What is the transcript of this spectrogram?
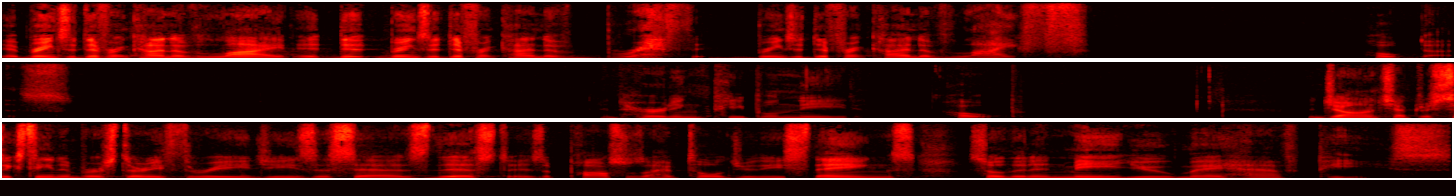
It brings a different kind of light, it di- brings a different kind of breath, it brings a different kind of life. Hope does. And hurting people need hope. In John chapter 16 and verse 33, Jesus says this to his apostles I have told you these things so that in me you may have peace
